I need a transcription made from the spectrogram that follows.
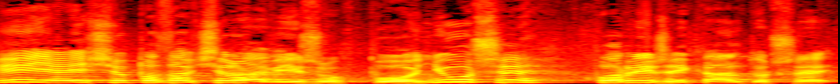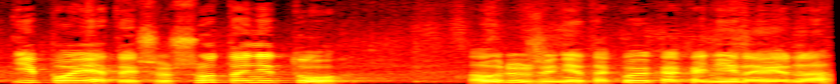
И я еще позавчера вижу по Нюше, по рыжей кантуше и по этой, что что-то не то. Говорю жене, такое, как они, наверное,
